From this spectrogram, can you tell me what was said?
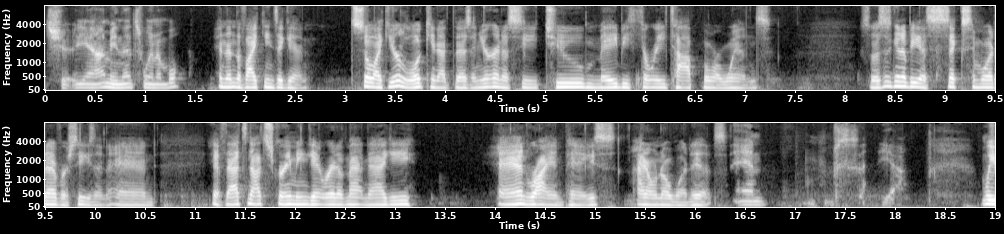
Sure. Yeah, I mean that's winnable. and then the Vikings again. So like you're looking at this and you're going to see two, maybe three top more wins. So this is going to be a six and whatever season, and if that's not screaming get rid of Matt Nagy and Ryan Pace, I don't know what is. and yeah, we.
